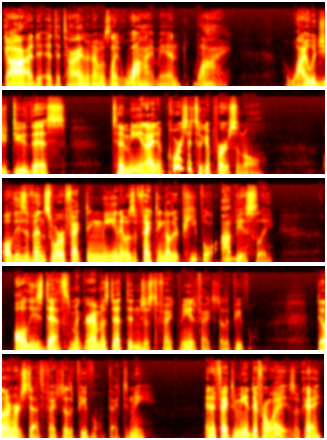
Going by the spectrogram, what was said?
God at the time, and I was like, why, man? Why? Why would you do this to me? And I, of course, I took it personal. All these events were affecting me and it was affecting other people, obviously. All these deaths, my grandma's death didn't just affect me, it affected other people. Dale Earnhardt's death affected other people, affected me. And affected me in different ways, okay?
